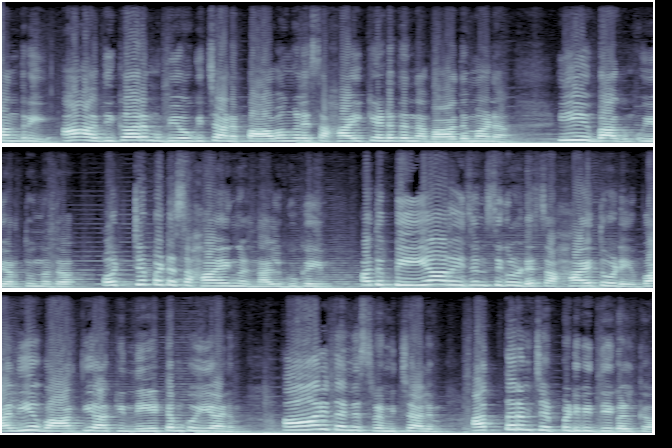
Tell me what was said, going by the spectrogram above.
മന്ത്രി ആ അധികാരം ഉപയോഗിച്ചാണ് പാവങ്ങളെ സഹായിക്കേണ്ടതെന്ന വാദമാണ് ഈ വിഭാഗം ഉയർത്തുന്നത്. ഒറ്റപ്പെട്ട സഹായങ്ങൾ നൽകുകയും അത് പി ആർ ഏജൻസികളുടെ സഹായത്തോടെ വലിയ വാർത്തയാക്കി നേട്ടം കൊയ്യാനും ആര് തന്നെ ശ്രമിച്ചാലും അത്തരം ചെപ്പടി വിദ്യകൾക്ക്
